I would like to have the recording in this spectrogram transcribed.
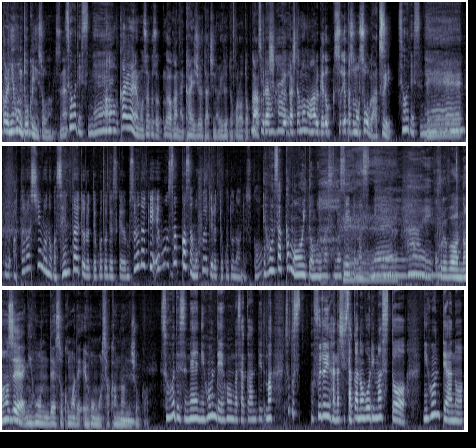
これ日本特にそうなんですね。そうですね。あの海外でもそれこそわかんない怪獣たちのいるところとかクラシック化したものはあるけど、そやっぱその層が厚い。そうですへね。これ新しいものが1000タイトルっていうことですけれどもそれだけ絵本作家さんも増えてるってことなんですか？絵本作家も多いと思いますね。増えてますねはい。これはなぜ日本でそこまで絵本は盛んなんでしょうか？そうですね日本で絵本が盛んっていうとまあちょっとす古い話遡りますと日本ってあの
